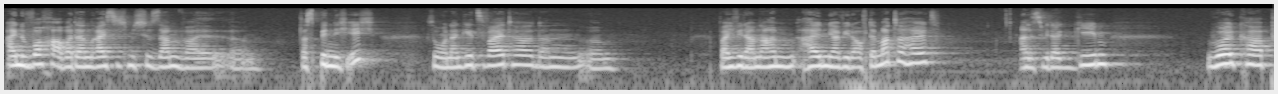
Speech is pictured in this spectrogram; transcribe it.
eine Woche, aber dann reiße ich mich zusammen, weil ähm, das bin nicht ich. So, und dann geht es weiter, dann ähm, war ich wieder nach einem halben Jahr wieder auf der Matte halt. Alles wieder gegeben. World Cup,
